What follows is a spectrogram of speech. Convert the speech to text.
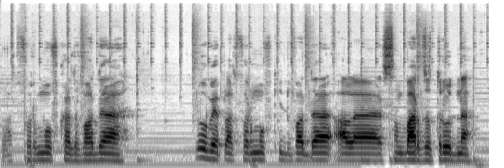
Platformówka 2D. Lubię platformówki 2D, ale są bardzo trudne.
